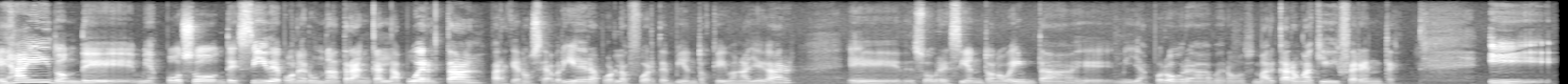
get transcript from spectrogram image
Es ahí donde mi esposo decide poner una tranca en la puerta para que no se abriera por los fuertes vientos que iban a llegar, eh, sobre 190 eh, millas por hora. Bueno, marcaron aquí diferente. Y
